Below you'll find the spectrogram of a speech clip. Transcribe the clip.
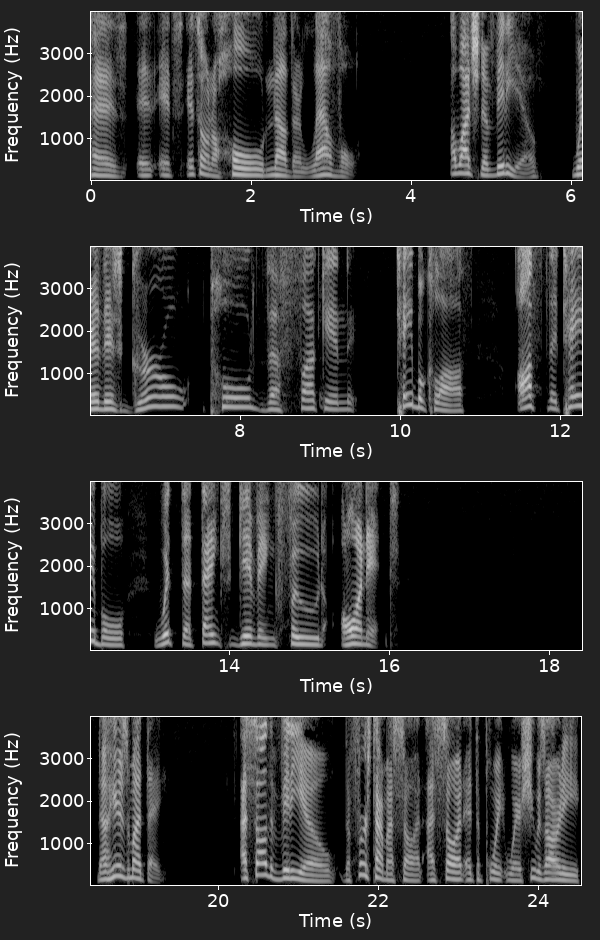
has it, it's it's on a whole nother level. I watched a video where this girl pulled the fucking tablecloth off the table with the Thanksgiving food on it. Now, here's my thing. I saw the video the first time I saw it, I saw it at the point where she was already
